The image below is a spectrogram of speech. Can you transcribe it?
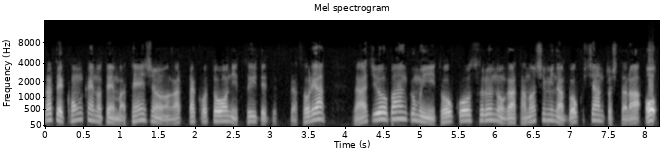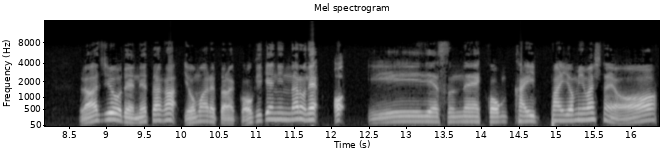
さて、今回のテーマ、テンション上がったことについてですが、そりゃ、ラジオ番組に投稿するのが楽しみな僕ちゃんとしたら、お、ラジオでネタが読まれたらご機嫌になるね。お、いいですね。今回いっぱい読みましたよ。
